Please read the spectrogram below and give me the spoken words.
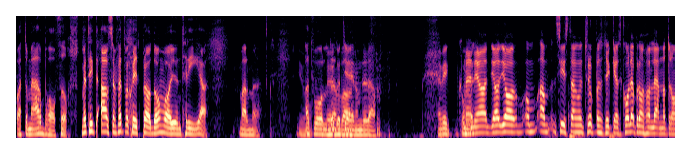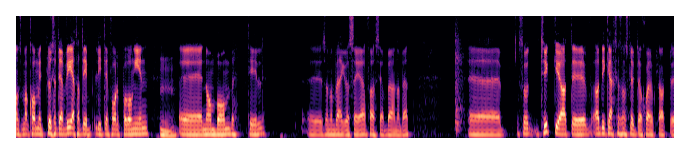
och att de är bra först. Men jag tänkte Alsenfelt var skitbra, de var ju en trea. Malmö. Jo, Att Volden vi har gått var- igenom det där. Men vi kommer... Men jag, jag, jag, om, om sista gången truppen så tycker jag, så kollar jag på de som har lämnat och de som har kommit, plus att jag vet att det är lite folk på gång in. Mm. Eh, någon bomb till, eh, som de vägrar säga fast jag bönar bett. Eh, så tycker jag att... Eh, ja, Dick Axelsson slutar självklart. Eh,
